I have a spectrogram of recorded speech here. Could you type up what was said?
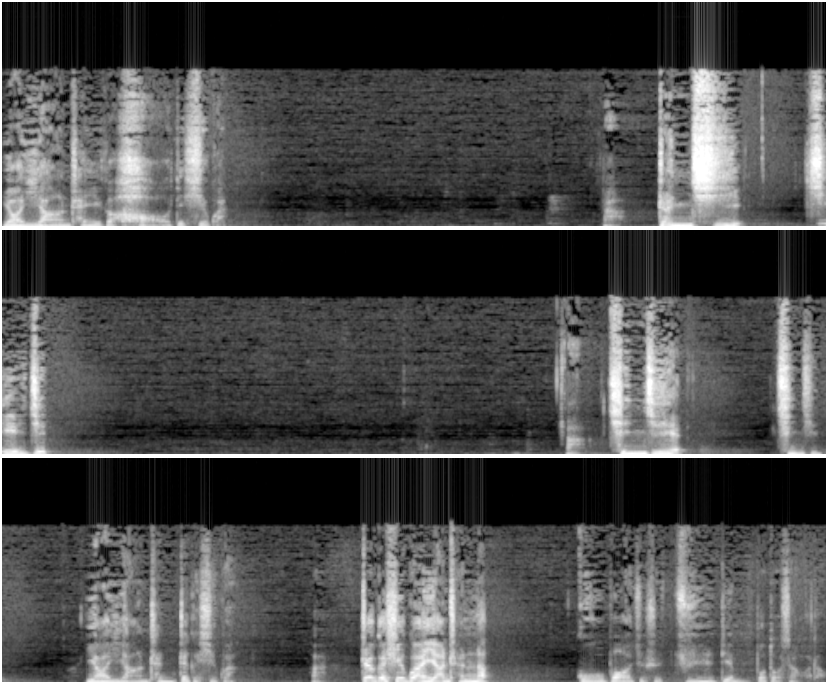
要养成一个好的习惯啊，整齐、洁净。清洁、清净，要养成这个习惯，啊，这个习惯养成了，果报就是决定不堕三恶道。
